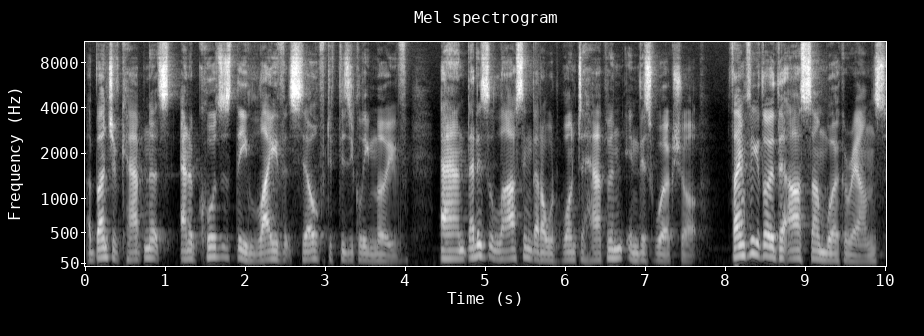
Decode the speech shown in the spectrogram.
a bunch of cabinets, and it causes the lathe itself to physically move. And that is the last thing that I would want to happen in this workshop. Thankfully though, there are some workarounds.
